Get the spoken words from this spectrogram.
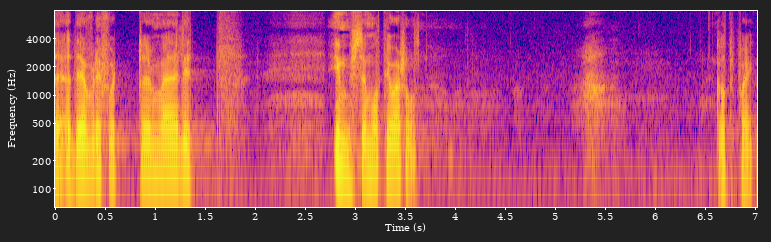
det, det, blir fort med litt ymse motivasjon. Godt poeng.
